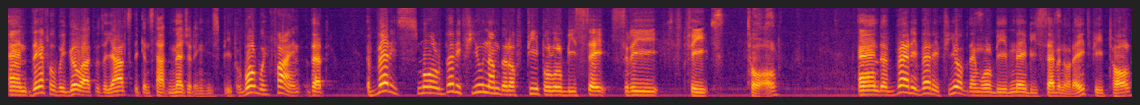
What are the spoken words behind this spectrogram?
And therefore we go out with a yardstick and start measuring these people. Well, we find that a very small, very few number of people will be, say, three feet tall, and a very, very few of them will be maybe seven or eight feet tall.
